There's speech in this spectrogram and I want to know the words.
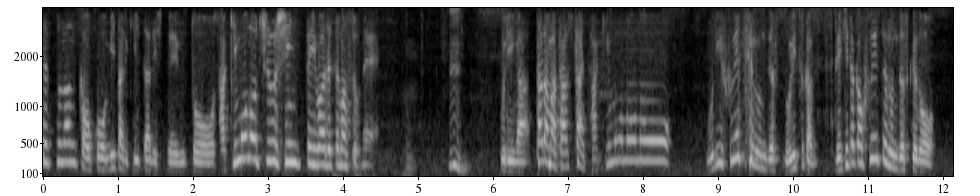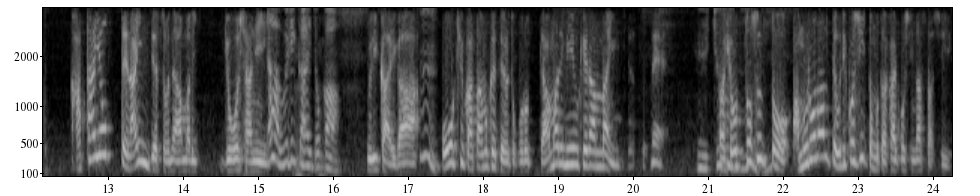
説なんかをこう見たり聞いたりしていると、先物中心って言われてますよね、うん。売りが。ただまあ確かに先物の売り増えてるんです、売りつうか、出来高増えてるんですけど、偏ってないんですよね、あんまり業者に。あ、売り買いとか。売り買いが。うん。大きく傾けてるところってあんまり見受けられないんですよね。まあひょっとすると、安室なんて売り越しいと思ったら買い越しになってたし、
